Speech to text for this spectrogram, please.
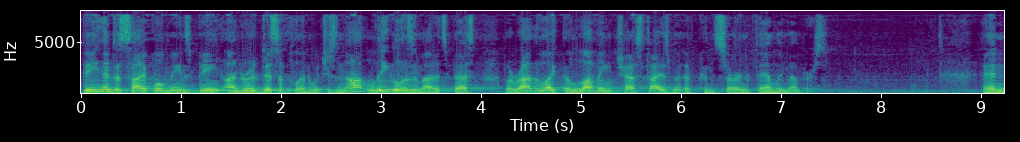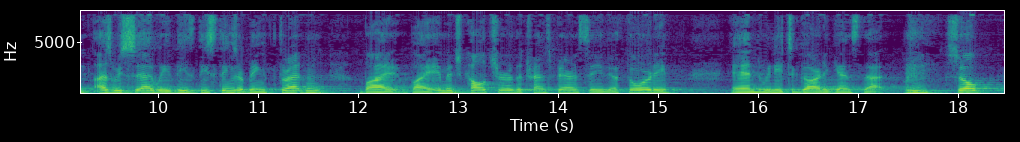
Being a disciple means being under a discipline which is not legalism at its best, but rather like the loving chastisement of concerned family members. And as we said, we, these, these things are being threatened by, by image culture, the transparency, the authority, and we need to guard against that. so,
